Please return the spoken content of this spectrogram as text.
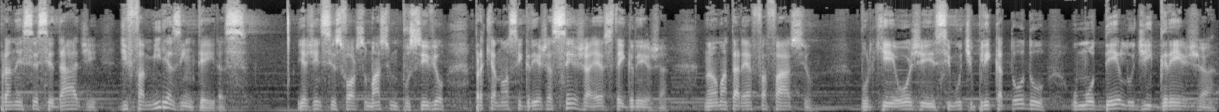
para a necessidade de famílias inteiras. E a gente se esforça o máximo possível para que a nossa igreja seja esta igreja. Não é uma tarefa fácil, porque hoje se multiplica todo o modelo de igreja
